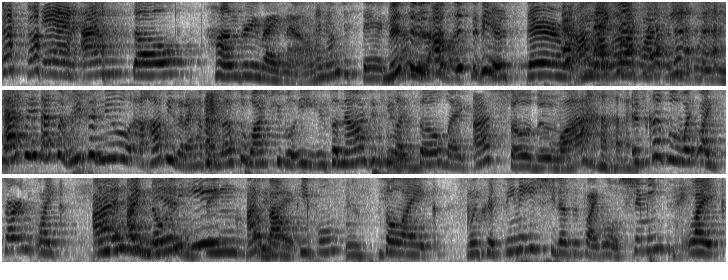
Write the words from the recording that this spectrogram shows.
understand. I'm so hungry right now. And I'm just staring. This I is. I'm just sitting people- here staring. I love watching people people eat. Actually, that's a recent new hobby that I have. I love to watch people eat, and so now I just be like so like. I so do. why? It's because the way, like, certain, like, And I, then I notice eat, things I about like- people. Mm. So, like, when Kristina eats, she does this, like, little shimmy. Like,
